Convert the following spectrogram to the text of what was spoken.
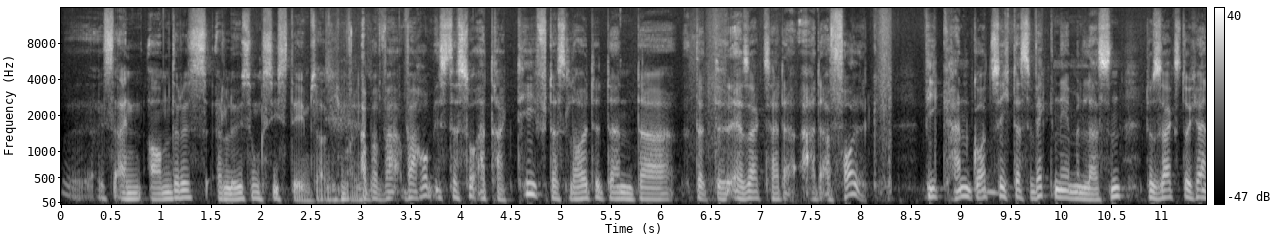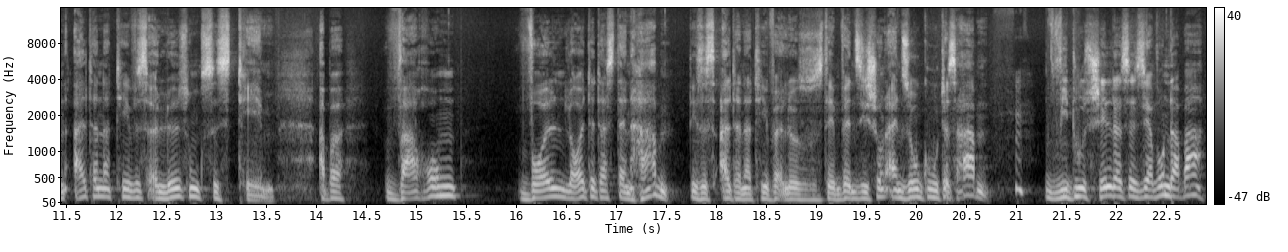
äh, ist ein anderes Erlösungssystem, sage ich mal. Aber wa warum ist das so attraktiv, dass Leute dann da, da er sagt, es hat, hat Erfolg. Wie kann Gott sich das wegnehmen lassen? Du sagst durch ein alternatives Erlösungssystem. Aber warum wollen Leute das denn haben, dieses alternative Erlösungssystem, wenn sie schon ein so gutes haben? Wie du es schilderst, ist ja wunderbar.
